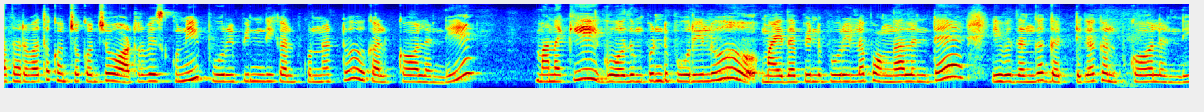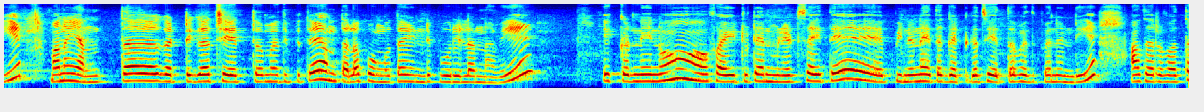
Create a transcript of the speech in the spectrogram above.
ఆ తర్వాత కొంచెం కొంచెం వాటర్ వేసుకుని పూరి పిండి కలుపుకున్నట్టు కలుపుకోవాలండి. మనకి గోధుమ పిండి పూరీలు మైదాపిండి పూరీల్లో పొంగాలంటే ఈ విధంగా గట్టిగా కలుపుకోవాలండి. మనం ఎంత గట్టిగా చేత్తో మెదిపితే అంతలా పొంగుతాయండి పూరీలు అన్నవి. ఇక్కడ నేను ఫైవ్ టు టెన్ మినిట్స్ అయితే పిండిని అయితే గట్టిగా చేత్తో మెదిపానండి. ఆ తర్వాత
